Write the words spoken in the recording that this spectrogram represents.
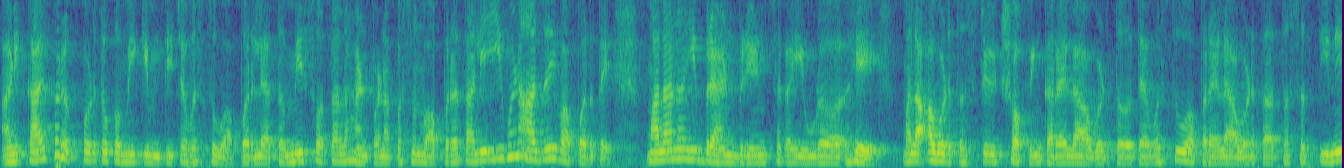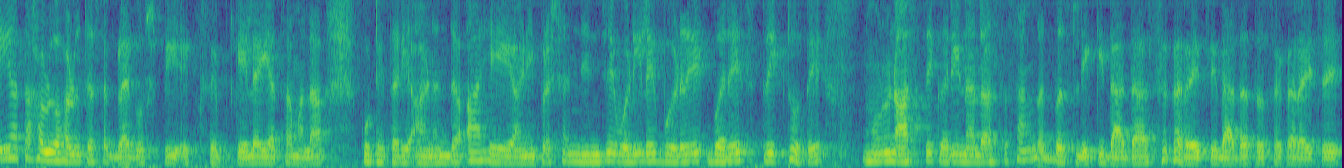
आणि काय फरक पडतो कमी किमतीच्या वस्तू वापरल्या तर? मी स्वतः लहानपणापासून वापरत आली इव्हन आजही वापरते. मला नाही ब्रँड ब्रँडचं काही एवढं हे मला आवडतं. स्ट्रीट शॉपिंग करायला आवडतं त्या वस्तू वापरायला आवडतात. तसं तिनेही आता हळूहळू त्या सगळ्या गोष्टी एक्सेप्ट केल्या याचा मला कुठेतरी आनंद आहे. आणि प्रशांतजींचे वडीलही बरे बरेच स्ट्रिक्ट होते. म्हणून आज ते करीनाला असं सांगत बसले की दादा असं करायचे दादा तसं करायचे.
